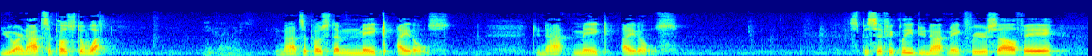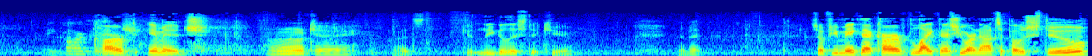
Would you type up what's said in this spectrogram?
You are not supposed to what? You're not supposed to make idols. Do not make idols. Specifically, do not make for yourself a Carved. carved image. Okay. Let's get legalistic here. A bit. So if you make that carved likeness, you are not supposed to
